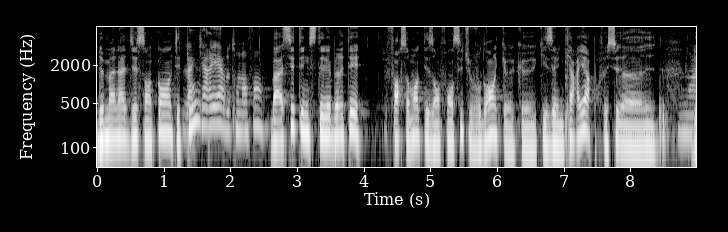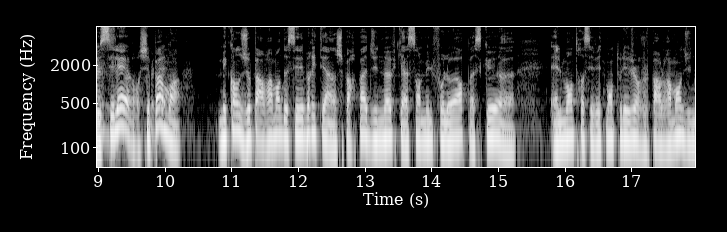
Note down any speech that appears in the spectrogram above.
de manager son compte et La tout. carrière de ton enfant. Bah, si t'es une célébrité, forcément, tes enfants aussi, tu voudras que, que- qu'ils aient une carrière professionnelle, euh, Ouais, de célèbre, je sais pas moi. Mais quand je parle vraiment de célébrité, hein, je parle pas d'une meuf qui a 100 000 followers parce que euh, elle montre ses vêtements tous les jours. Je parle vraiment d'une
